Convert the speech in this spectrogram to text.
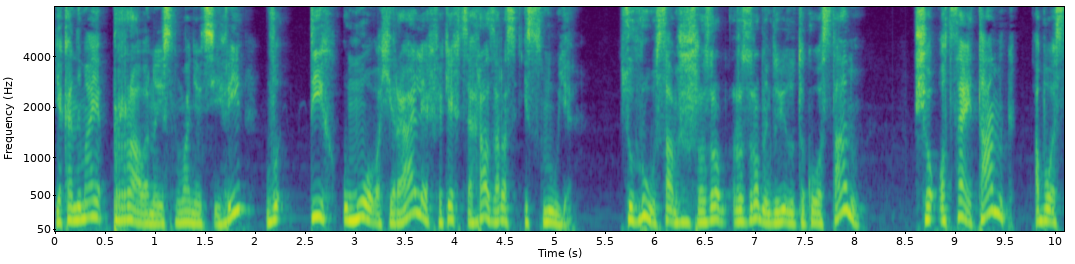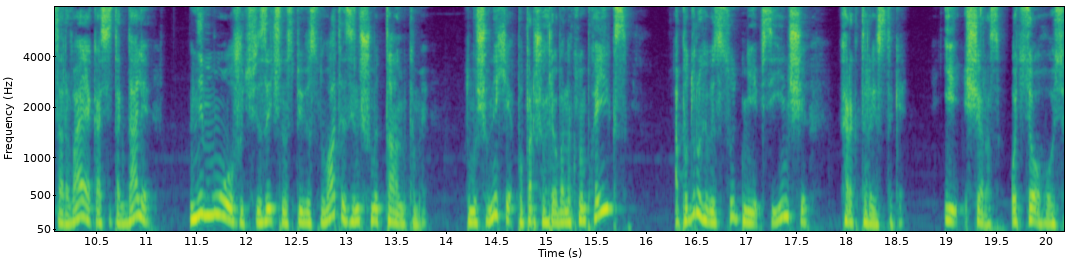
яка не має права на існування в цій грі в тих умовах і реаліях, в яких ця гра зараз існує. Цю гру сам ж розроб... розробник довів до такого стану, що оцей танк або СТРВ якась і так далі не можуть фізично співіснувати з іншими танками, тому що в них є, по-перше, гребана кнопка X, а по-друге, відсутні всі інші характеристики. І ще раз, оцього ось,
